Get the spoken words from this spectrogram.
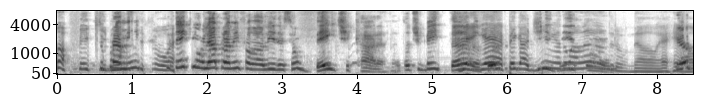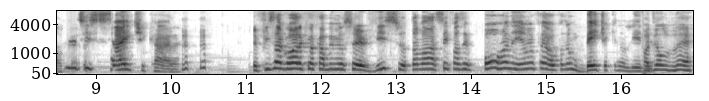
A fake Isso pra news mim, é. tem que olhar pra mim e falar, líder, isso é um bait, cara. Eu tô te baitando. Yeah, eu yeah, tô- pegadinha do malandro. Não, é Eu real. fiz esse site, cara. Eu fiz agora que eu acabei meu serviço, eu tava lá sem fazer porra nenhuma, eu falei, ó, vou fazer um bait aqui no líder. Fazer o né,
